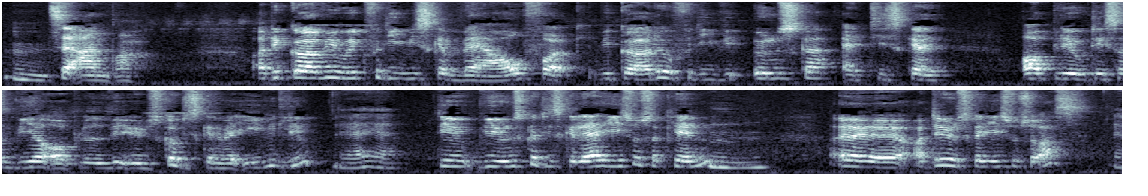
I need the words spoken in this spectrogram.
Mm. til andre. Og det gør vi jo ikke, fordi vi skal værve folk. Vi gør det jo, fordi vi ønsker, at de skal opleve det, som vi har oplevet. Vi ønsker, at de skal have evigt liv. Ja, ja. De, vi ønsker, at de skal lære Jesus at kende. Mm. Øh, og det ønsker Jesus også. Ja.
